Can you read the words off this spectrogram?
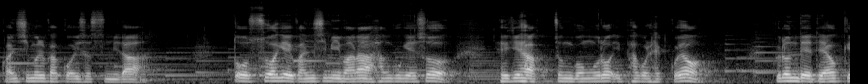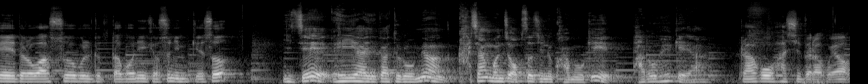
관심을 갖고 있었습니다. 또 수학에 관심이 많아 한국에서 회계학 전공으로 입학을 했고요. 그런데 대학교에 들어와 수업을 듣다 보니 교수님께서 이제 AI가 들어오면 가장 먼저 없어지는 과목이 바로 회계야. 라고 하시더라고요.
